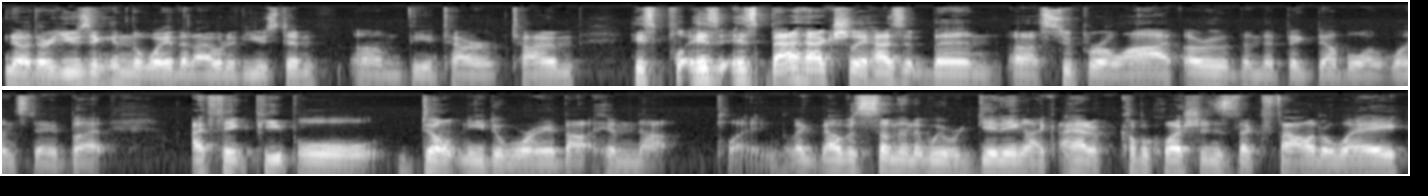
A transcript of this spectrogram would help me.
You know they're using him the way that I would have used him um, the entire time. His, his his bat actually hasn't been uh, super alive other than the big double on Wednesday, but I think people don't need to worry about him not playing. Like that was something that we were getting. Like I had a couple questions like filed away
